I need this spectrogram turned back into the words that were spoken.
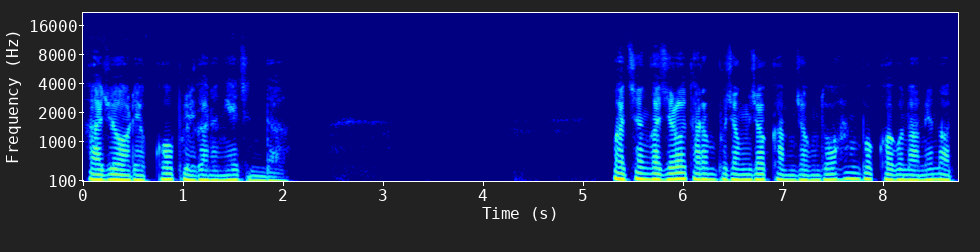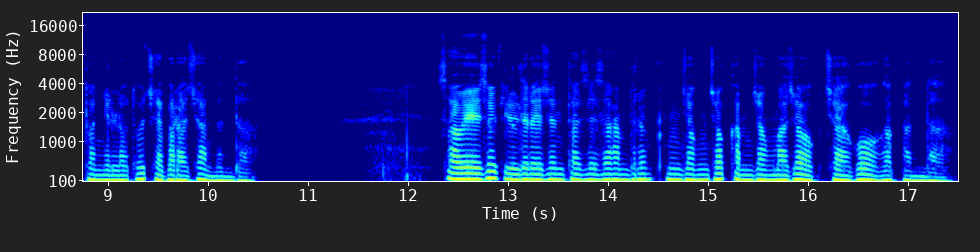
아주 어렵고 불가능해진다. 마찬가지로 다른 부정적 감정도 항복하고 나면 어떤 일로도 재발하지 않는다. 사회에서 길들여진 탓에 사람들은 긍정적 감정마저 억제하고 억압한다.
